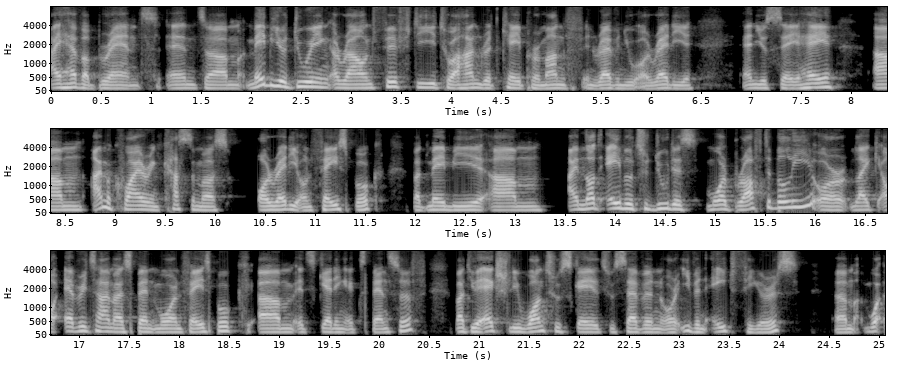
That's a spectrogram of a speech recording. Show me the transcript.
i have a brand and um, maybe you're doing around 50 to 100k per month in revenue already and you say, hey, um, I'm acquiring customers already on Facebook, but maybe um, I'm not able to do this more profitably, or like uh, every time I spend more on Facebook, um, it's getting expensive. But you actually want to scale to seven or even eight figures. Um, what,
